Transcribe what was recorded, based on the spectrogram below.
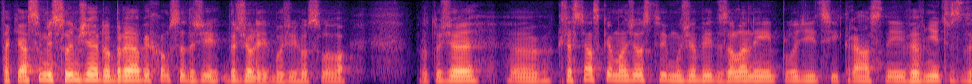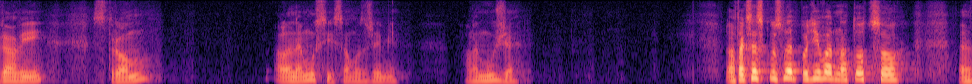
Tak já si myslím, že je dobré, abychom se drželi Božího slova. Protože eh, křesťanské manželství může být zelený, plodící, krásný, vevnitř zdravý strom, ale nemusí samozřejmě, ale může. No a tak se zkusme podívat na to, co eh,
